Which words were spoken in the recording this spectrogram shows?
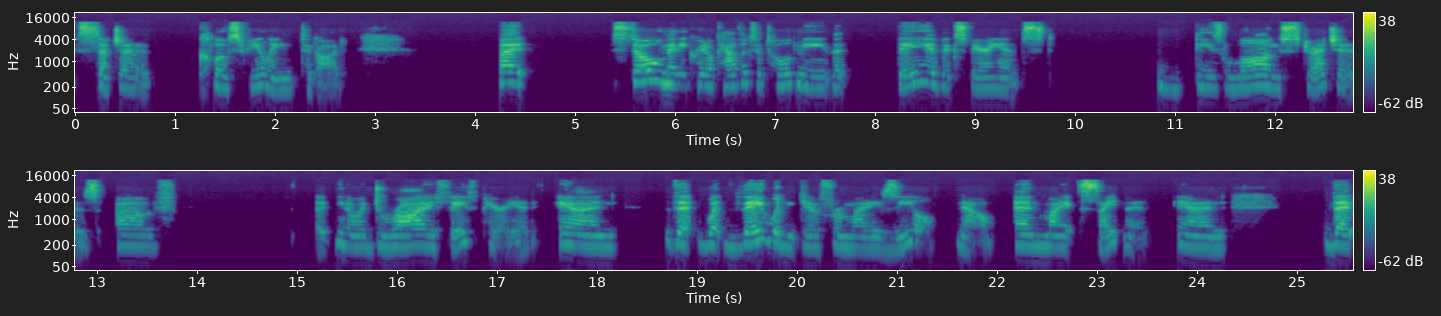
such a close feeling to god but so many cradle catholics have told me that they have experienced these long stretches of uh, you know a dry faith period and that what they wouldn't give for my zeal now and my excitement and that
